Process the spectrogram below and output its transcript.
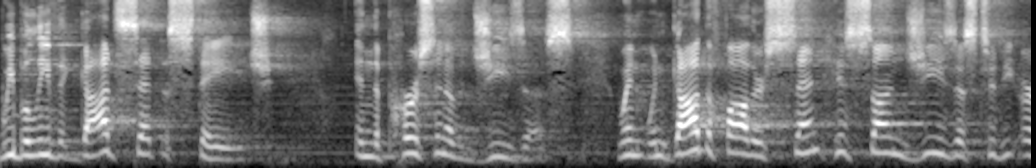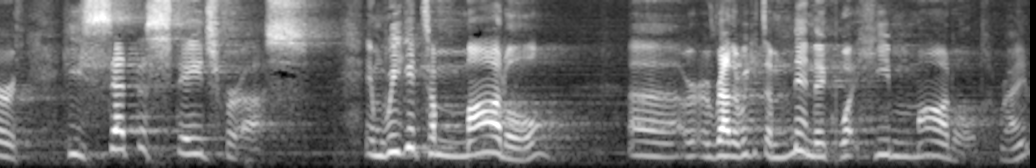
we believe that God set the stage in the person of Jesus. When, when God the Father sent his son Jesus to the earth, he set the stage for us. And we get to model, uh, or rather, we get to mimic what he modeled, right?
